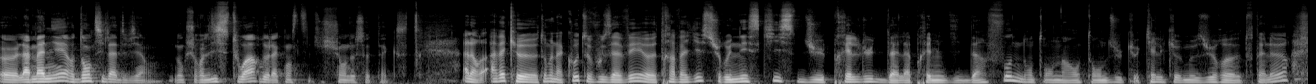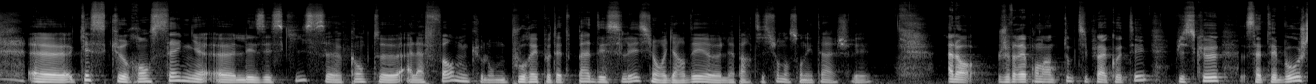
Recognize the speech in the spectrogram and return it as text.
euh, la manière dont il advient, donc sur l'histoire de la constitution de ce texte. Alors, avec euh, Thomas Lacote, vous avez euh, travaillé sur une esquisse du prélude à l'après-midi d'un faune, dont on n'a entendu que quelques mesures tout à l'heure. Qu'est-ce que renseignent les esquisses quant à la forme que l'on ne pourrait peut-être pas déceler si on regardait la partition dans son état achevé? Alors, je vais répondre un tout petit peu à côté, puisque cette ébauche,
